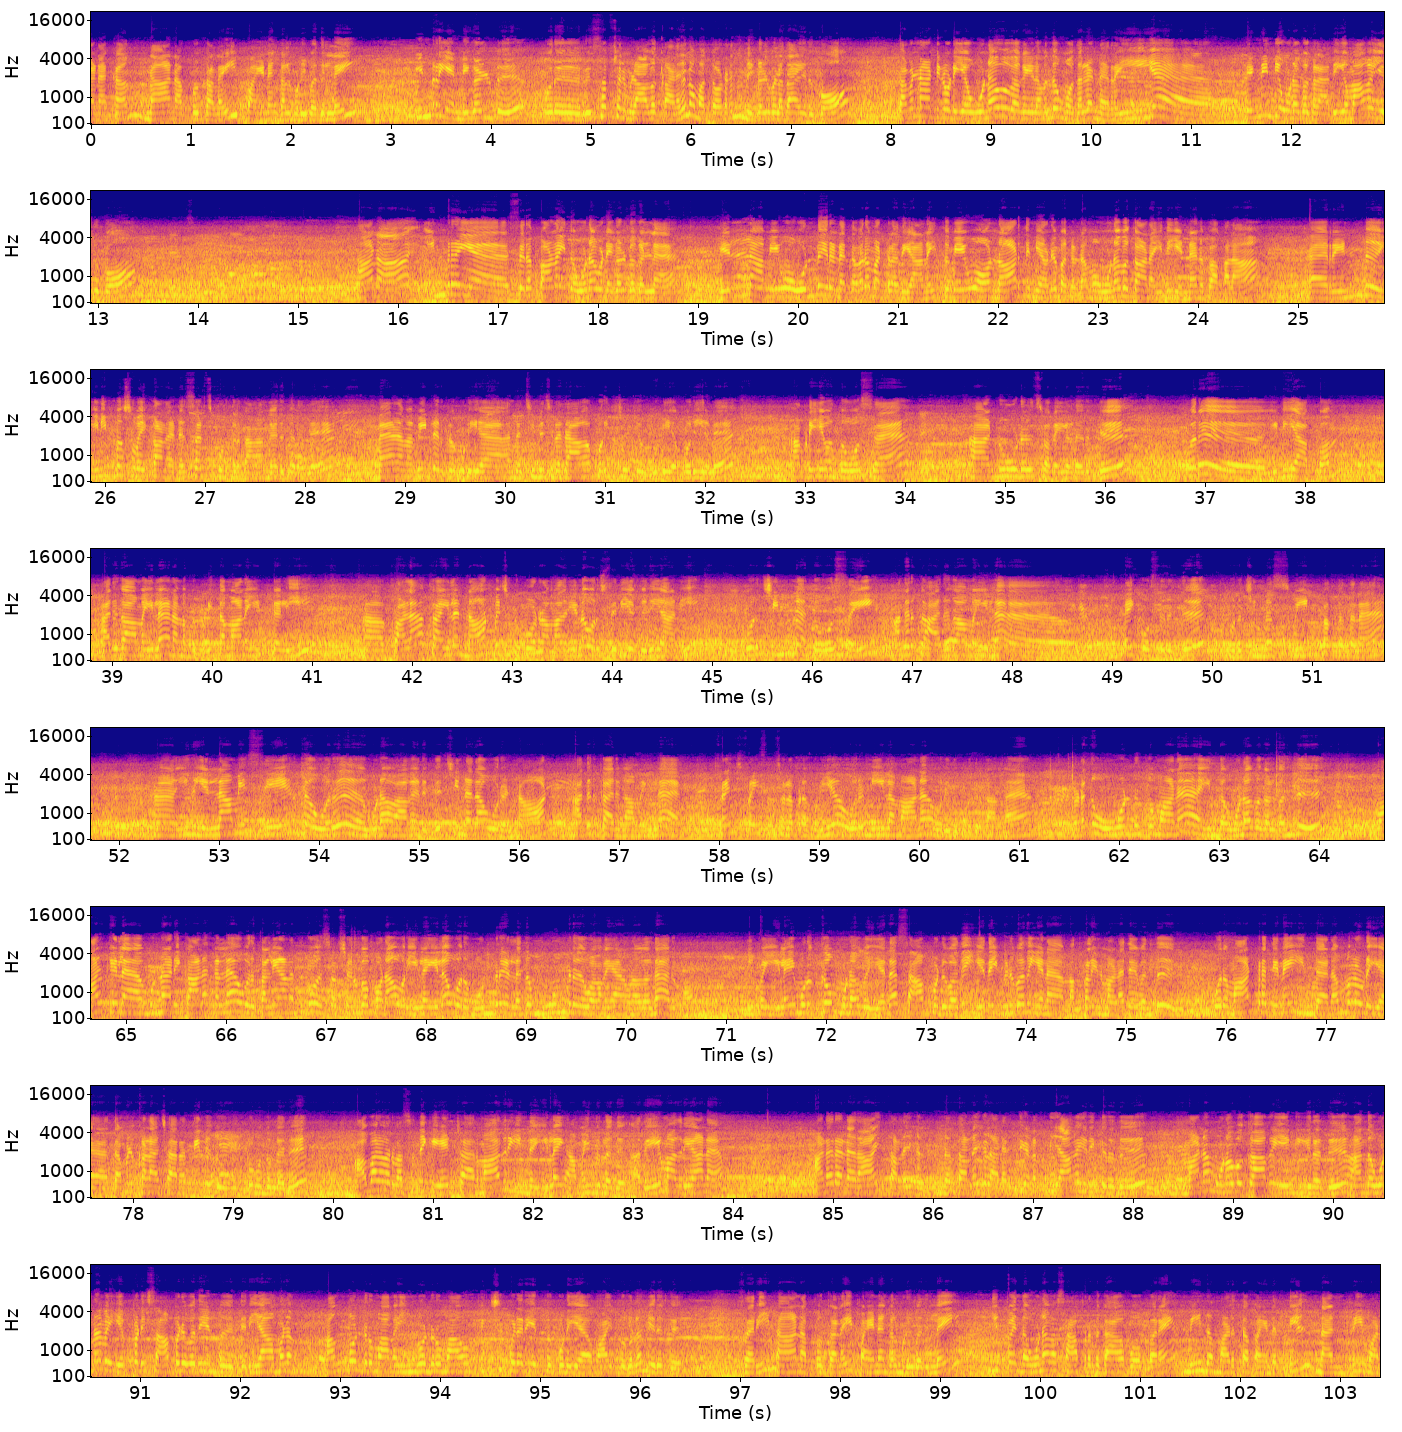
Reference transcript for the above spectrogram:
வணக்கம். நான் அப்புக்கலை பயணங்கள் முடிவதில்லை. இன்றைய நிகழ்வு ஒரு ரிசப்ஷன் விழாவுக்கானது. நம்ம தொடர்ந்து நிகழ்வில் தான் இருக்கோம். தமிழ்நாட்டினுடைய உணவு வகையில் வந்து முதல்ல நிறைய தென்னிந்திய உணவுகள் அதிகமாக இருக்கும். ஆனால் இன்றைய சிறப்பான இந்த உணவு நிகழ்வுகளில் எல்லாமே ஒன்று இரண்டை தவிர மற்றது அனைத்துமே நார்த் இந்தியாவுடைய மக்கள். நம்ம உணவுக்கான இது என்னன்னு பார்க்கலாம். ரெண்டு இனிப்பு சுவைக்கான டெசர்ட்ஸ் கொடுத்துருக்காங்க அங்கே இருக்கிறது. வீட்டில் இருக்கக்கூடிய அந்த சின்ன சின்னதாக பொறிச்சு வைக்கக்கூடிய பொரியல் அப்படியும் தோசை நூடுல்ஸ் வகைகள் இருக்குது ஒரு இடியாப்பம் அருகாமையில் நமக்கு பிடித்தமான இட்டலி பலாக்காயில் நான்வெஜ்ஜுக்கு போடுற மாதிரியான ஒரு சிறிய பிரியாணி ஒரு சின்ன தோசை அதற்கு அருகாமையில் முட்டைக்கோஸ் இருக்குது ஒரு சின்ன ஸ்வீட் பக்கத்தில். இது எல்லாமே சேர்ந்த ஒரு உணவாக இருக்குது சின்னதாக ஒரு நான் அதற்கு அருகாமையில் ஃப்ரெஞ்ச் நீளமான ஒரு இது கொடுத்துருக்காங்க. தொடர்ந்து ஒவ்வொன்றுக்குமான இந்த உணவுகள் வந்து வாழ்க்கையில் முன்னாடி காலங்களில் ஒரு கல்யாணத்துக்கோ ரிசப்ஷனுக்கோ போனால் ஒரு இலையில் ஒரு ஒன்று அல்லது மூன்று வகையான உணவுகள் தான் இருக்கும். இப்போ இலை முழுக்கும் உணவு எதை சாப்பிடுவது எதை விடுவது என மக்களின் மனதை வந்து ஒரு மாற்றத்தினை இந்த நம்மளுடைய தமிழ் கலாச்சாரத்தில் இது உட்புகுந்துள்ளது. அவரவர் வசதிக்கு ஏற்றார் மாதிரி இந்த இலை அமைந்துள்ளது. அதே மாதிரியான இருக்கிறது மனம் உணவுக்காக இயங்குகிறது. அந்த உணவை எப்படி சாப்பிடுவது என்பது தெரியாமலும் அங்கொன்றுமாக இங்கொன்றுமாக பிச்சு பிடறி இருக்கக்கூடிய வாய்ப்புகளும் இருக்கு. சரி நான் அப்புக்கலை பயணங்கள் முடிவதில்லை. இப்போ இந்த உணவை சாப்பிட்றதுக்காக போகிறேன் மீண்டும் அடுத்த பயணத்தில் நன்றி வணக்கம்.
